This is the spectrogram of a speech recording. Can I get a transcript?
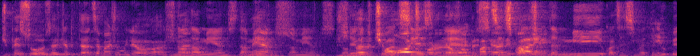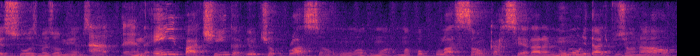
De pessoas. De habitantes é mais de um milhão, eu acho, Não, né? dá menos. Dá, dá menos? Dá menos. Juntando Timóteo, Coronel é, 440 mil, 450 mil pessoas, mais ou menos. Ah, é. Em Ipatinga, eu tinha uma população, uma, uma, uma população carcerária numa unidade prisional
